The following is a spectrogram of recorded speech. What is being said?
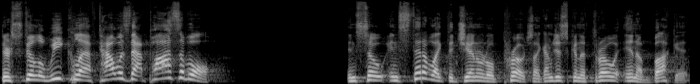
There's still a week left. How is that possible? And so instead of like the general approach, like I'm just going to throw it in a bucket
